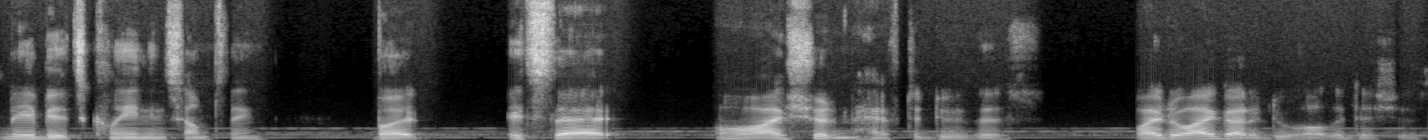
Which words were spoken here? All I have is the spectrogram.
Maybe it's cleaning something, but it's that, oh, I shouldn't have to do this. Why do I got to do all the dishes?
